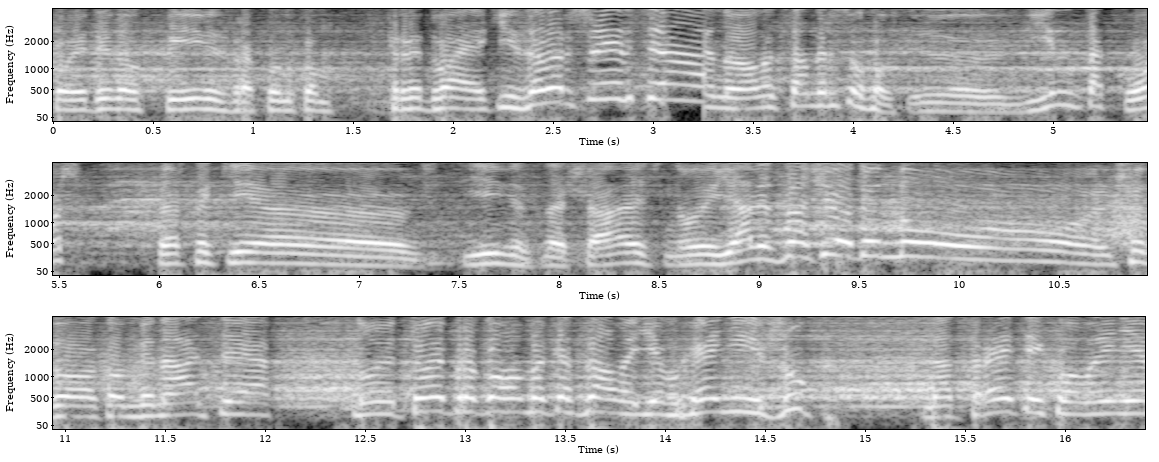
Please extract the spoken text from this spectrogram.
поєдинок в Києві з рахунком 3-2, який завершився. Ну, Олександр Сухов, е, він також все ж таки е, всі відзначають. Ну і я відзначаю 1-0. Чудова комбінація. Ну і той, про кого ми казали, Євгеній Жук на третій хвилині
